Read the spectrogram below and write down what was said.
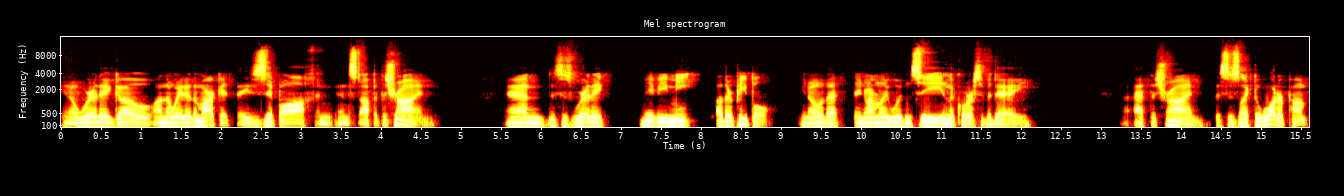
you know, where they go on the way to the market. They zip off and, and stop at the shrine. And this is where they maybe meet other people, you know, that they normally wouldn't see in the course of a day at the shrine. This is like the water pump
